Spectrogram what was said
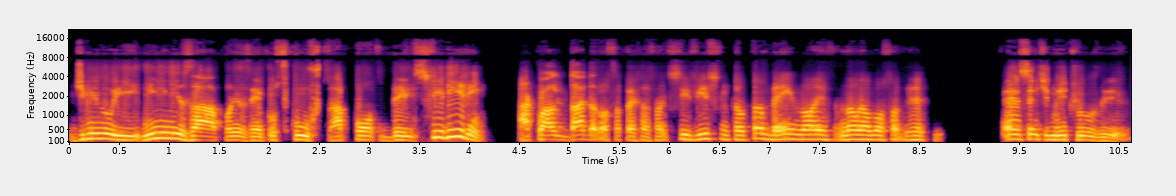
diminuir, minimizar, por exemplo, os custos a ponto deles ferirem a qualidade da nossa prestação de serviço, então também nós, não é o nosso objetivo. Recentemente houve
